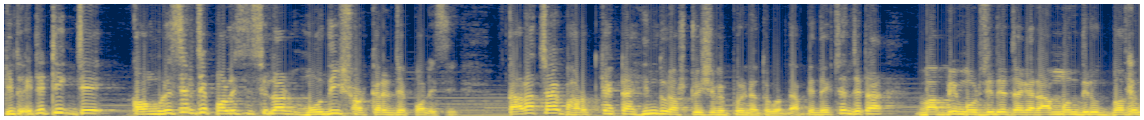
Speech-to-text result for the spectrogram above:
কিন্তু এটা ঠিক যে কংগ্রেসের যে পলিসি ছিল আর মোদী সরকারের যে পলিসি তারা চায় ভারতকে একটা হিন্দু রাষ্ট্র হিসেবে পরিণত করতে। আপনি দেখছেন যেটা বাবরি মসজিদের জায়গায় রাম মন্দির উদ্বোধন।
